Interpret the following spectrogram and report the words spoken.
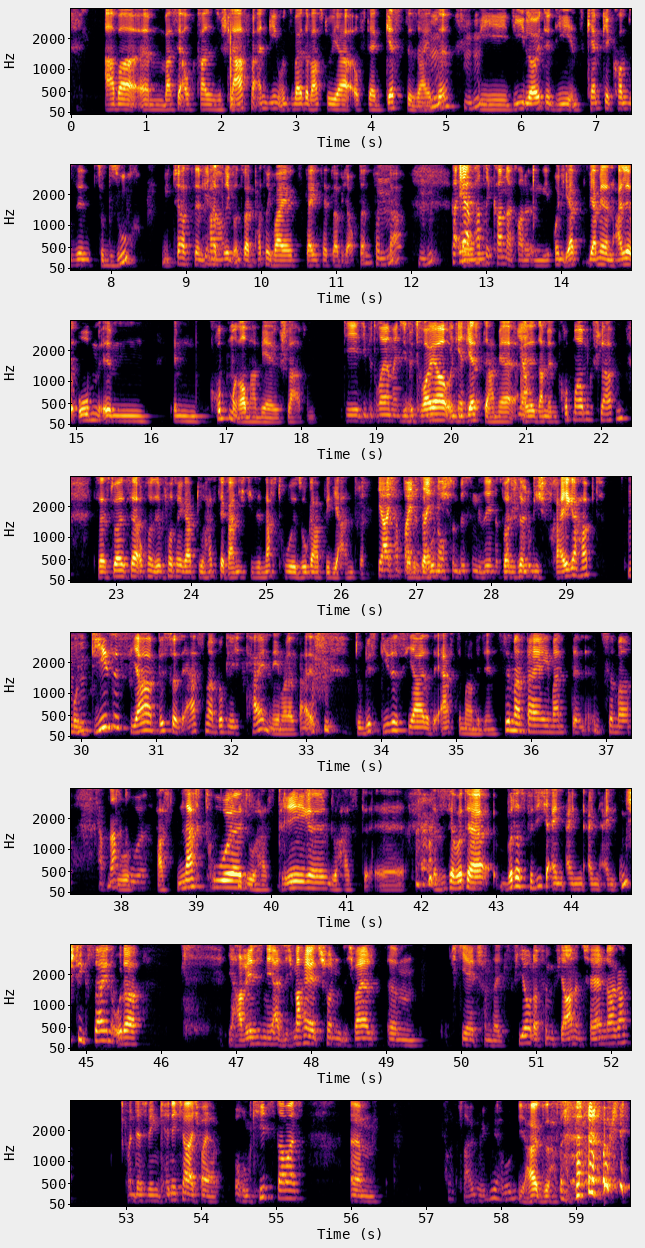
aber ähm, was ja auch gerade so Schlafen anging und so weiter, warst du ja auf der Gästeseite, Mhm. Mhm. wie die Leute, die ins Camp gekommen sind zu Besuch, wie Justin, Genau. Patrick und so weiter. Patrick war ja zur gleichen Zeit, glaube ich, auch dann fast Mhm. da. Mhm. Ja, Ähm, Patrick kam da gerade irgendwie. Und ihr habt, wir haben ja dann alle oben im, im Gruppenraum haben wir ja geschlafen. Die, die Betreuer meinst Die? Betreuer und die Gäste haben ja, Ja. alle zusammen im Gruppenraum geschlafen. Das heißt, du hast ja auch noch den Vorteil gehabt, du hast ja gar nicht diese Nachtruhe so gehabt wie die anderen. Ja, ich habe beide hattest ja Seiten wirklich- auch so ein bisschen gesehen. Das Du war hattest ja wirklich frei gehabt. Mhm. Und dieses Jahr bist du das erste Mal wirklich Teilnehmer. Das heißt, du bist dieses Jahr das erste Mal mit den Zimmern bei jemandem im Zimmer. ich habe Nachtruhe. Hast Nachtruhe, du hast Regeln, du hast. Äh, das ist ja, wird ja, wird das für dich ein, ein, ein, ein Umstieg sein oder? Ja, weiß ich nicht. Also ich mache ja jetzt schon, ich war ja, ähm, ich gehe jetzt schon seit vier oder fünf Jahren ins Ferienlager. Und deswegen kenne ich ja, ich war ja auch im Kiez damals. Ähm, kann man sagen, wegen Werbung? Ja, du hast das. okay,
